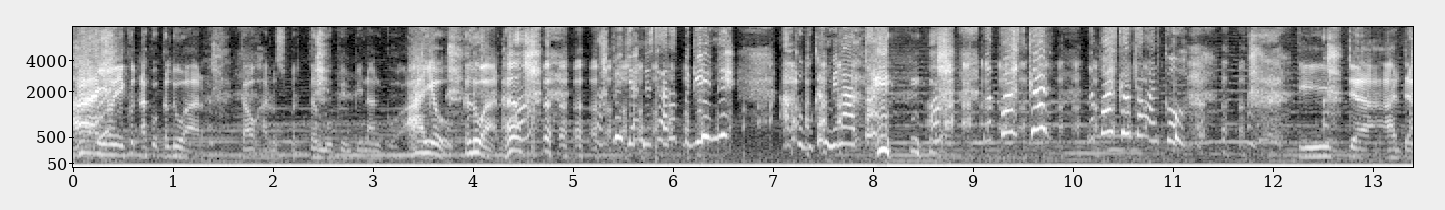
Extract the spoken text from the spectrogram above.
Ayo ikut aku keluar. Kau harus bertemu pimpinanku. Ayo keluar. ha? Tapi jangan diseret begini. Aku bukan binatang. Ah, lepaskan, lepaskan tanganku. Tidak ada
